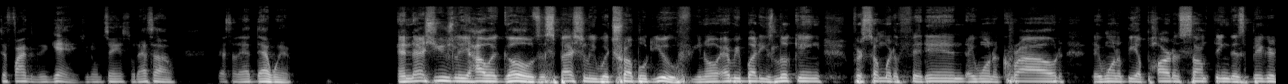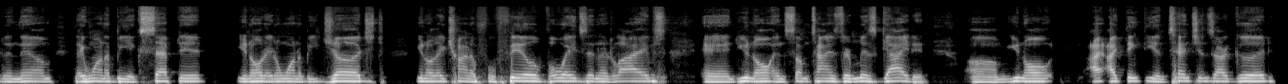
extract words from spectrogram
to find it in the gangs. You know what I'm saying. So that's how that's how that that went. And that's usually how it goes, especially with troubled youth. You know, everybody's looking for somewhere to fit in. They want a crowd. They want to be a part of something that's bigger than them. They want to be accepted. You know, they don't want to be judged. You know, they're trying to fulfill voids in their lives. And, you know, and sometimes they're misguided. Um, you know, I, I think the intentions are good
